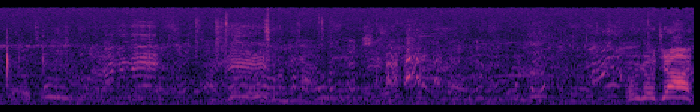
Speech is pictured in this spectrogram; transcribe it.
crowd so much. We go, John.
